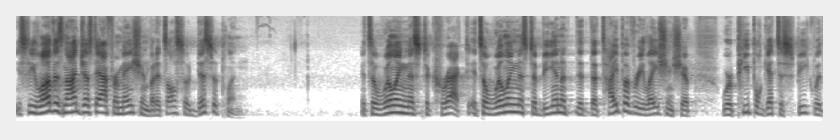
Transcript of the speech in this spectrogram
You see, love is not just affirmation, but it's also discipline. It's a willingness to correct. It's a willingness to be in a, the, the type of relationship where people get to speak with,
